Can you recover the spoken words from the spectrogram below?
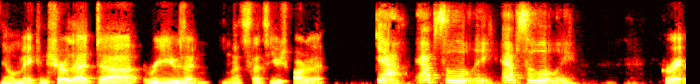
you know, making sure that uh, reusing that's that's a huge part of it. yeah absolutely absolutely Great.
